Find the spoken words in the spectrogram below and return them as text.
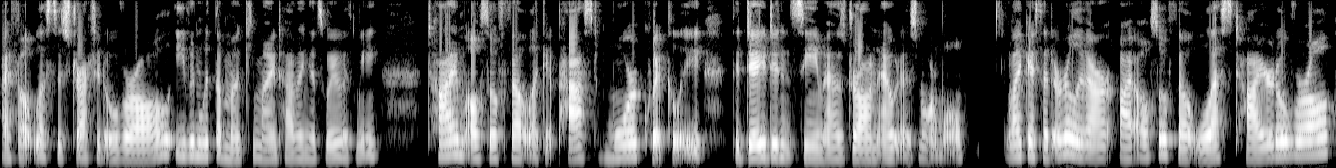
I felt less distracted overall, even with the monkey mind having its way with me. Time also felt like it passed more quickly. The day didn't seem as drawn out as normal. Like I said earlier, I also felt less tired overall,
